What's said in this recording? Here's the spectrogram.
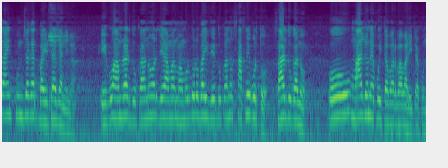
তাইন কোন জায়গাত বাড়িটা জানি না। এগো আমরার দোকানোর যে আমার মামুর গরু ভাই যে দোকানও চাকরি করতো সার দোকানও ও মাজনে কইতে পারবা বাড়িটা কোন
